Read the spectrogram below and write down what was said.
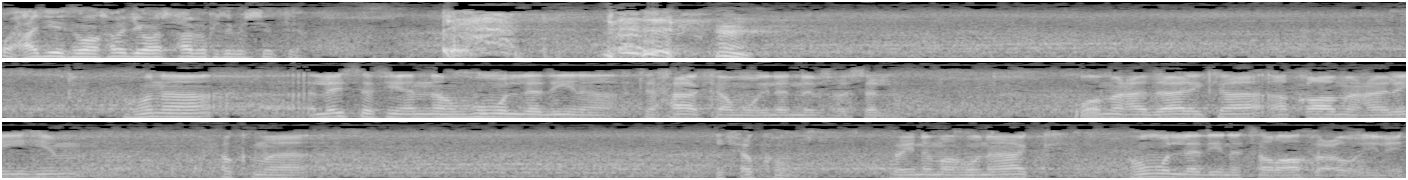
وحديثه أخرجه أصحاب كتب الستة. هنا ليس في أنهم هم الذين تحاكموا إلى النبي صلى الله عليه وسلم ومع ذلك أقام عليهم حكم الحكم بينما هناك هم الذين ترافعوا إليه.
